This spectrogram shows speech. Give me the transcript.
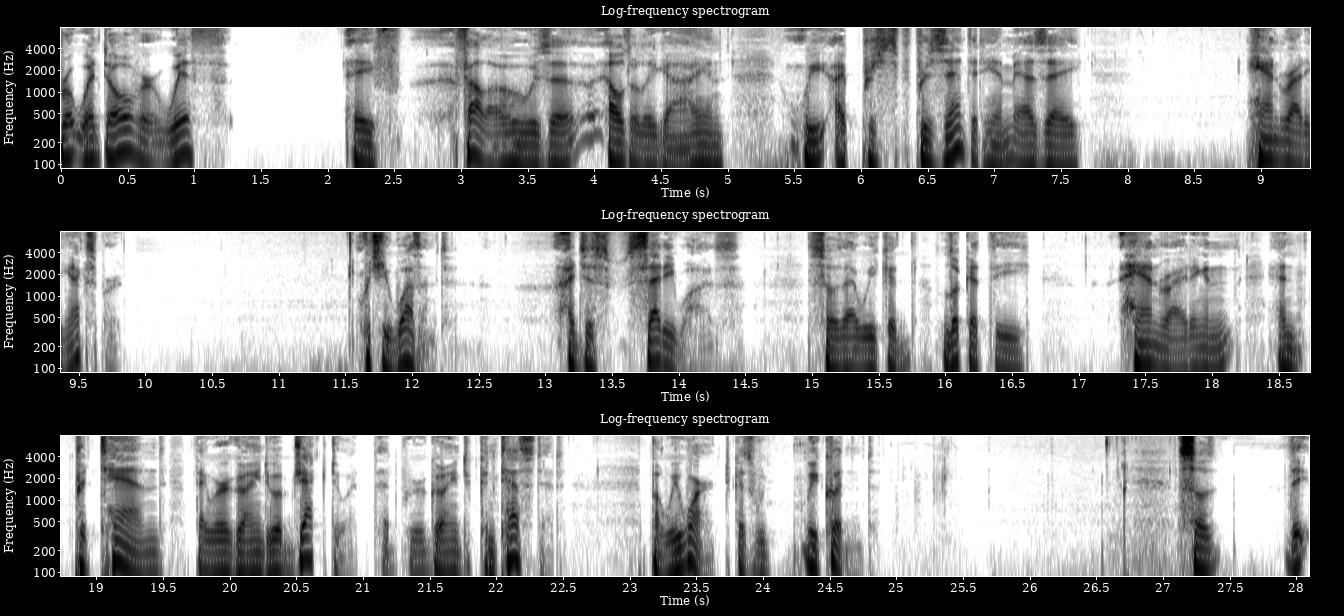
went over with a f- fellow who was an elderly guy, and we I pre- presented him as a handwriting expert, which he wasn't. I just said he was, so that we could look at the handwriting and and pretend that we were going to object to it, that we were going to contest it but we weren't because we, we couldn't. So the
